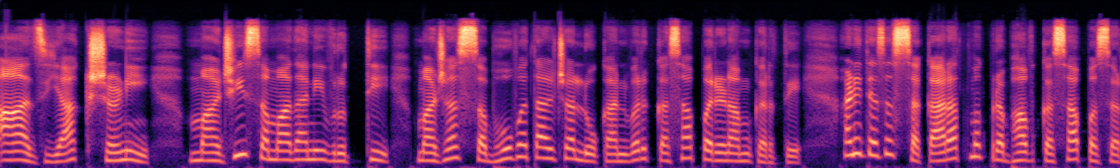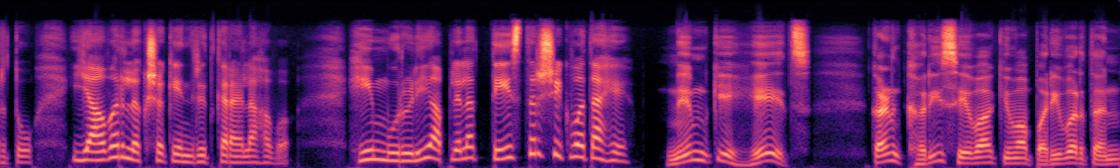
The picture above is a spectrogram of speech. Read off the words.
आज या क्षणी माझी समाधानी वृत्ती माझ्या सभोवतालच्या लोकांवर कसा परिणाम करते आणि त्याचा सकारात्मक प्रभाव कसा पसरतो यावर लक्ष केंद्रित करायला हवं. ही मुरळी आपल्याला तेच तर शिकवत आहे. नेमके हेच. कारण खरी सेवा किंवा परिवर्तन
